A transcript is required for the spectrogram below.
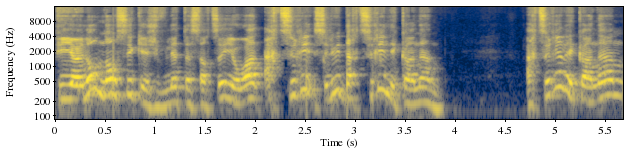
Puis il y a un autre nom aussi que je voulais te sortir, Johan. Arthuré, celui d'Arthuré Lekonen. Arthuré Lekonen,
